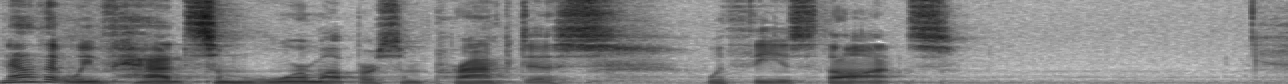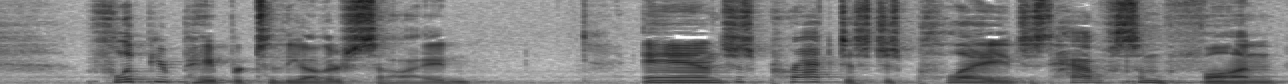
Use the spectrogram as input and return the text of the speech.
now that we've had some warm up or some practice with these thoughts, flip your paper to the other side and just practice, just play, just have some fun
